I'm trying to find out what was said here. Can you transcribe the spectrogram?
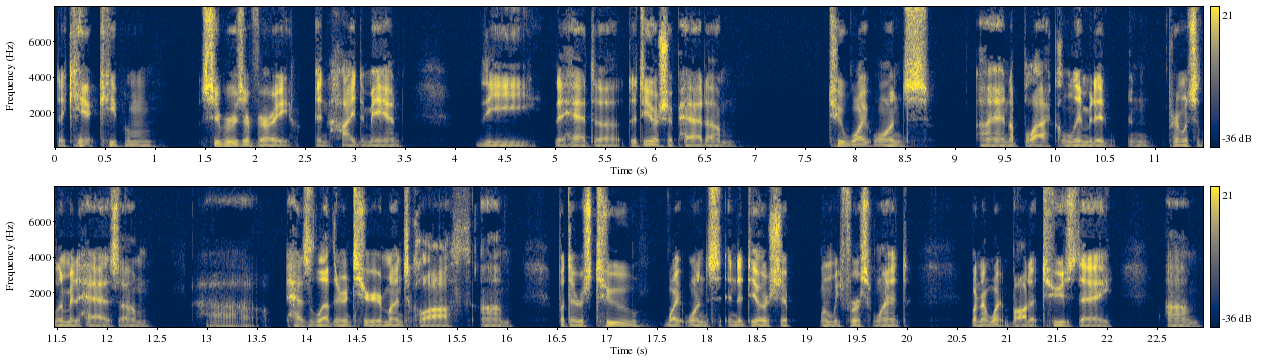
they can't keep them. Subarus are very in high demand. The they had uh, the dealership had um, two white ones and a black limited, and pretty much the limited has um, uh, has leather interior. Mine's cloth. Um, but there was two white ones in the dealership when we first went when I went and bought it Tuesday, um,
